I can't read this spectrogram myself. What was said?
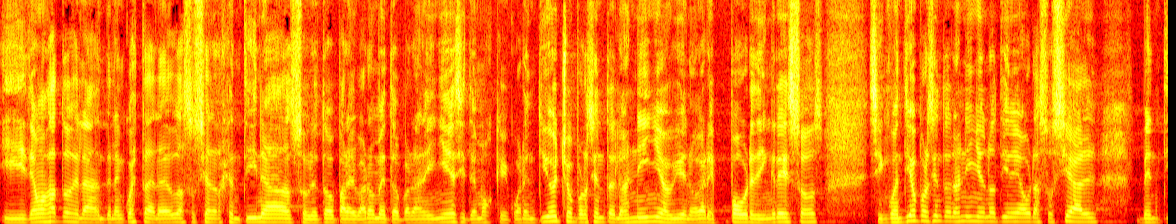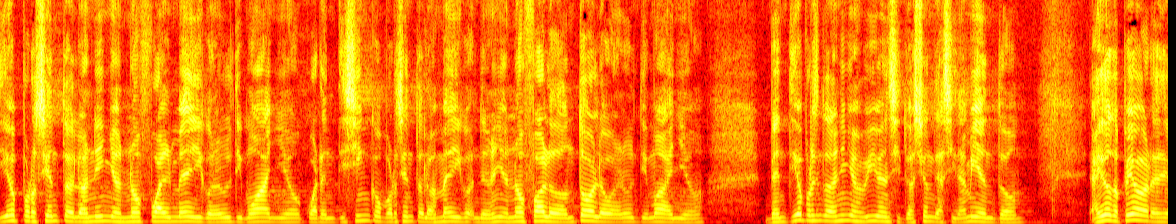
y tenemos datos de la, encuesta de la deuda social argentina, sobre todo para el barómetro para la niñez, y tenemos que 48% de los niños viven en hogares pobres de ingresos, 52% de los niños no tienen obra social, 22% de los niños no fue al médico en el último año, 45% de los, médicos, de los niños no fue al odontólogo en el último año, 22% de los niños viven en situación de hacinamiento. Hay datos peores,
